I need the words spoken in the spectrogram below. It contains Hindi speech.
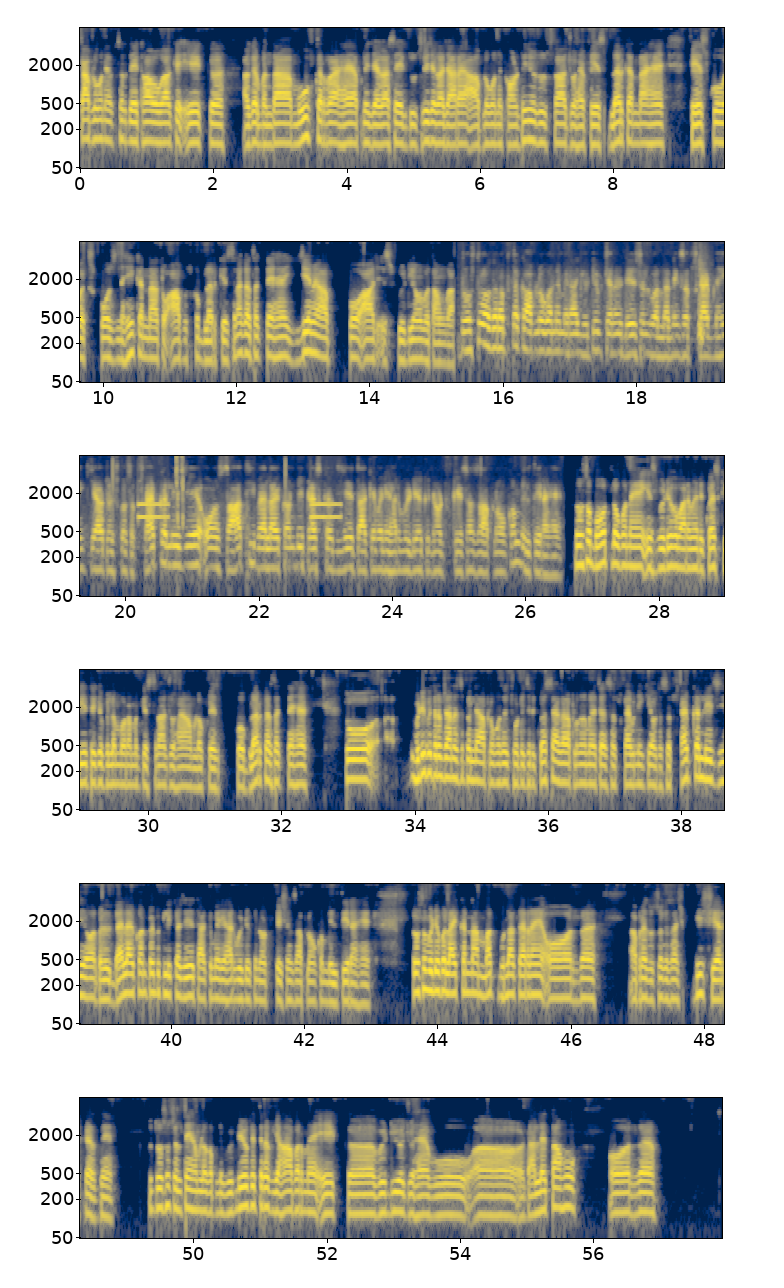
आप लोगों ने अक्सर देखा होगा कि एक अगर बंदा मूव कर रहा है अपनी जगह से एक दूसरी जगह जा रहा है आप लोगों ने कॉन्टीन्यूस उसका जो है फेस ब्लर करना है फेस को एक्सपोज नहीं करना तो आप उसको ब्लर किस तरह कर सकते हैं ये मैं आप आपको आज इस वीडियो में बताऊँगा। दोस्तों अगर अब तक आप लोगों ने मेरा YouTube channel digital one learning subscribe नहीं किया तो इसको सब्सक्राइब कर लीजिए और साथ ही बेल आइकन भी प्रेस कर दीजिए ताकि मेरी हर वीडियो की नोटिफिकेशन आप लोगों को मिलती रहे। दोस्तों बहुत लोगों ने इस वीडियो के बारे में रिक्वेस्ट की थी कि फ़िल्म बोरा में किस तरह जो है हम लोग फेस को ब्लर कर सकते हैं। तो वीडियो की तरफ़ जाने से पहले आप लोगों से छोटी सी रिक्वेस्ट है, अगर आप लोगों ने मेरा चैनल सब्सक्राइब नहीं किया हो तो सब्सक्राइब कर लीजिए और बेल बेल आइकॉन पर भी क्लिक कर दीजिए ताकि मेरी हर वीडियो की नोटिफिकेशन आप लोगों को मिलती रहें। दोस्तों, वीडियो को लाइक करना मत भूला कर रहे हैं और अपने दोस्तों के साथ भी शेयर कर दें। तो दोस्तों, चलते हैं हम लोग अपनी वीडियो की तरफ़। यहाँ पर मैं एक वीडियो जो है वो डाल लेता हूँ और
